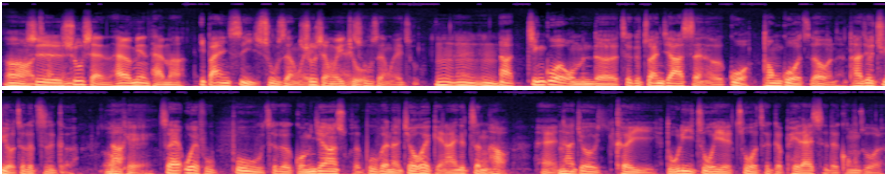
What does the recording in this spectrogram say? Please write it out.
哦，是书审还有面谈吗？一般是以书审为书审为主，书审为主。嗯嗯嗯。那经过我们的这个专家审核过通过之后呢，他就具有这个资格。OK，在卫福部这个国民健康署的部分呢，就会给他一个证号，哎，他就可以独立作业做这个胚胎师的工作了。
